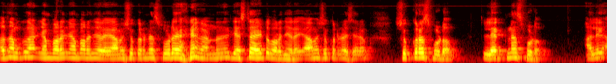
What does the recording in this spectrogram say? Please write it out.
അത് നമുക്ക് ഞാൻ പറഞ്ഞ് ഞാൻ പറഞ്ഞുതരാം. യാമശുക്രന്റെ സ്ഫുടം എങ്ങനെയാണ് കണ്ടത്? ജസ്റ്റായിട്ട് പറഞ്ഞുതരാം. യാമശുക്രന്റെ ശരം ശുക്രസ്ഫുടം ലഗ്നസ്ഫുടം. അല്ലെങ്കിൽ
